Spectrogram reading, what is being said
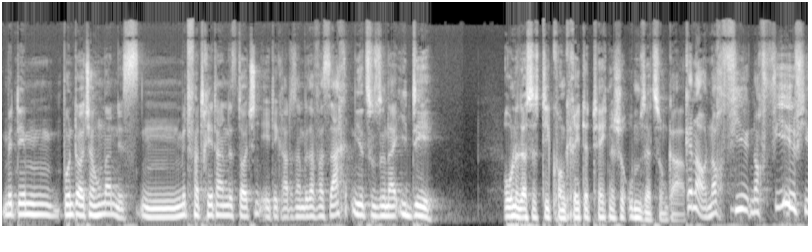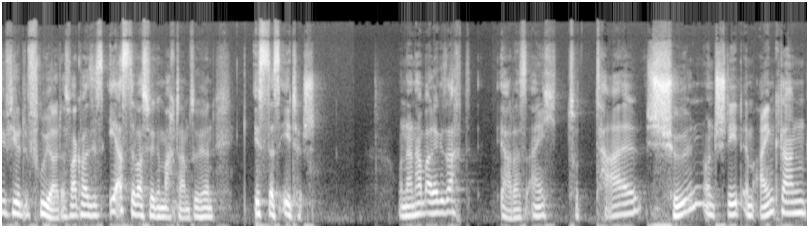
mit dem Bund Deutscher Humanisten, mit Vertretern des Deutschen Ethikrates, haben gesagt, was sagt ihr zu so einer Idee? Ohne dass es die konkrete technische Umsetzung gab. Genau, noch viel, noch viel, viel, viel früher. Das war quasi das Erste, was wir gemacht haben, zu hören, ist das ethisch? Und dann haben alle gesagt, ja, das ist eigentlich total schön und steht im Einklang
